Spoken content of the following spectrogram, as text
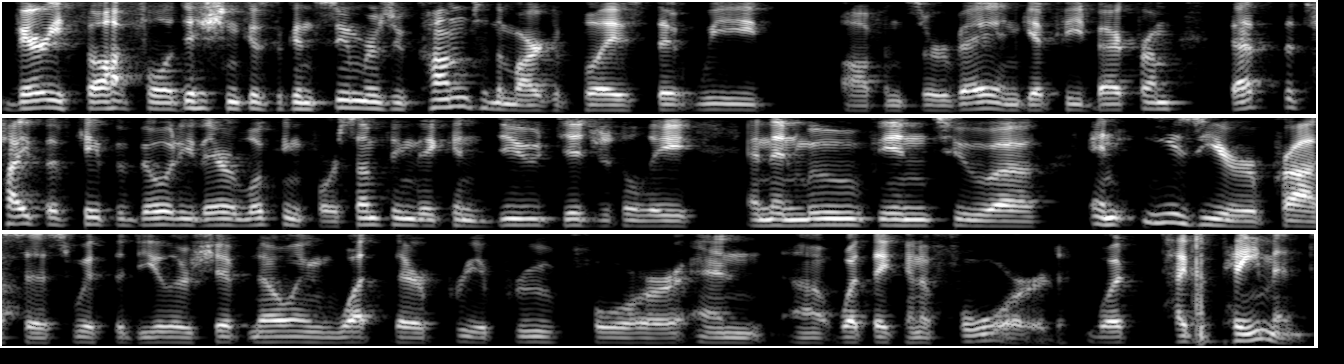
very thoughtful addition because the consumers who come to the marketplace that we often survey and get feedback from that's the type of capability they're looking for something they can do digitally and then move into a, an easier process with the dealership knowing what they're pre-approved for and uh, what they can afford what type of payment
